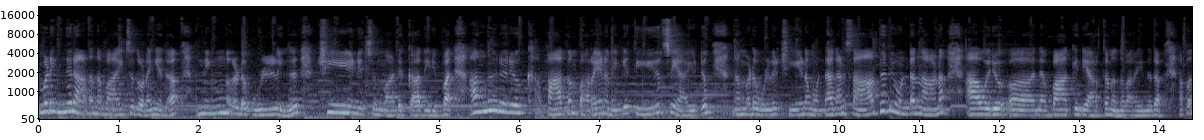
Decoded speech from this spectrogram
ഇവിടെ ഇങ്ങനെയാണ് വായിച്ചു തുടങ്ങിയത് നിങ്ങളുടെ ഉള്ളിൽ ക്ഷീണിച്ചു മടുക്കാതിരിപ്പാൻ. അങ്ങനൊരു ഭാഗം പറയണമെങ്കിൽ തീർച്ചയായിട്ടും നമ്മുടെ ഉള്ളിൽ ക്ഷീണം ഉണ്ടാകാൻ സാധ്യതയുണ്ടെന്നാണ് ആ ഒരു വാക്കിന്റെ അർത്ഥം എന്ന് പറയുന്നത്. അപ്പം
